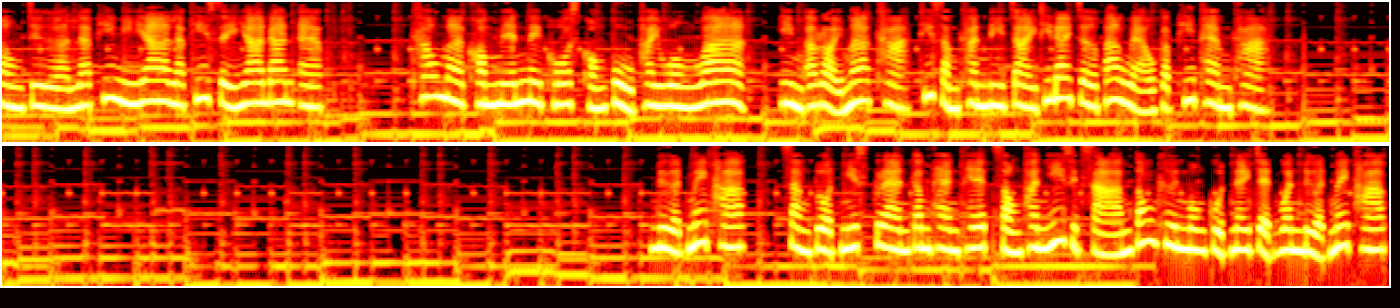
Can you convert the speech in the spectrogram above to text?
ทองเจือ และพี่มิย่าและพี่เซย่าด้านแอฟ เข้ามาคอมเมนต์ในโพสต์ของปู่ไพวงษ์ว่า อิ่มอร่อยมากค่ะ ที่สำคัญดีใจที่ได้เจอป้าแหววกับพี่แพมค่ะเดือดไม่พัก สั่งปลดมิสแกรนด์กำแพงเพชร 2023 ต้องคืนมงกุฎใน 7 วันเดือดไม่พัก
